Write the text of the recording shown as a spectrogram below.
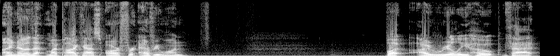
I know that my podcasts are for everyone but I really hope that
